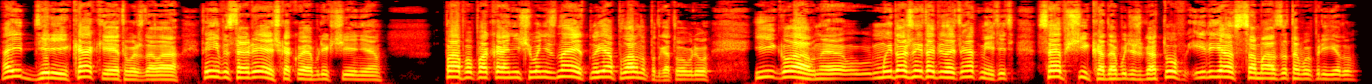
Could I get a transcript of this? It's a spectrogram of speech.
а и дери, как я этого ждала! Ты не представляешь, какое облегчение! Папа пока ничего не знает, но я плавно подготовлю. И главное, мы должны это обязательно отметить. Сообщи, когда будешь готов, или я сама за тобой приеду.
